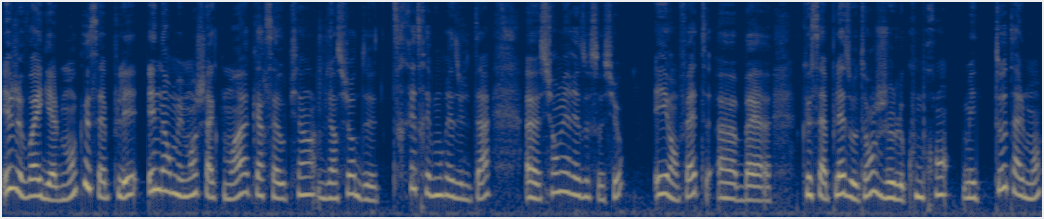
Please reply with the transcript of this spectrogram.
Et je vois également que ça plaît énormément chaque mois car ça obtient bien sûr de très très bons résultats euh, sur mes réseaux sociaux. Et en fait, euh, bah, que ça plaise autant, je le comprends, mais totalement.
